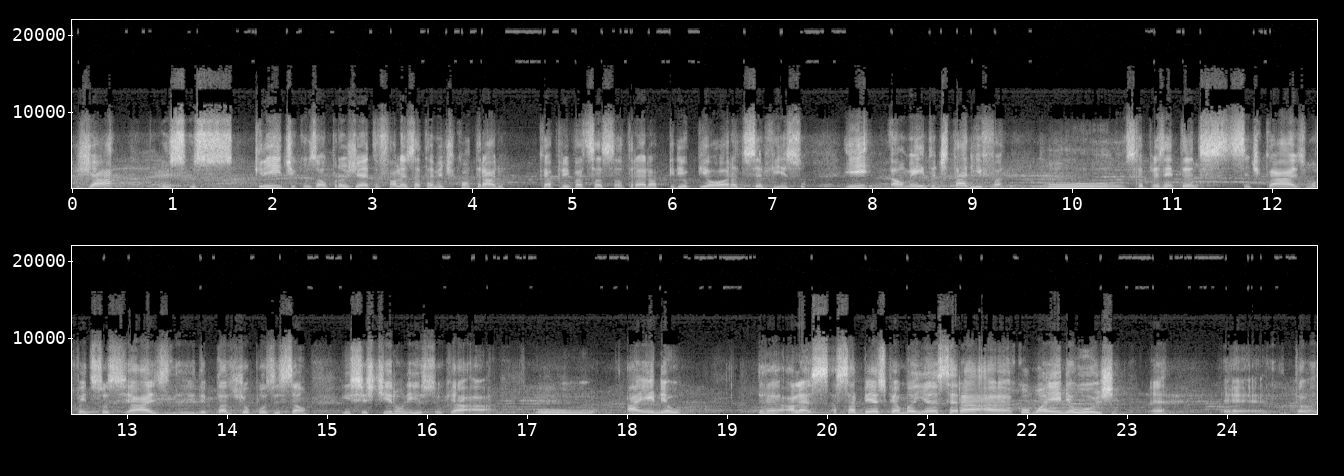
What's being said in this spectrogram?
Já os, os críticos ao projeto falam exatamente o contrário que a privatização trará piora do serviço e aumento de tarifa. Os representantes sindicais, movimentos sociais e deputados de oposição insistiram nisso, que a, O, a Enel, é, aliás, a Sabesp amanhã será como a Enel hoje, né? É, então,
